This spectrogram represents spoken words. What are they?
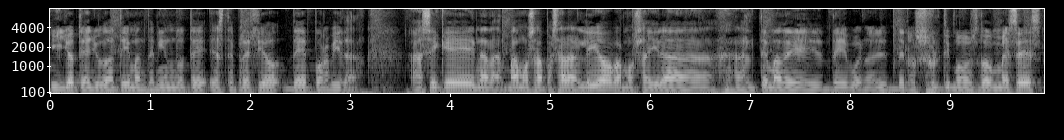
y yo te ayudo a ti manteniéndote este precio de por vida. Así que nada, vamos a pasar al lío, vamos a ir al tema de, bueno, de los últimos dos meses.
